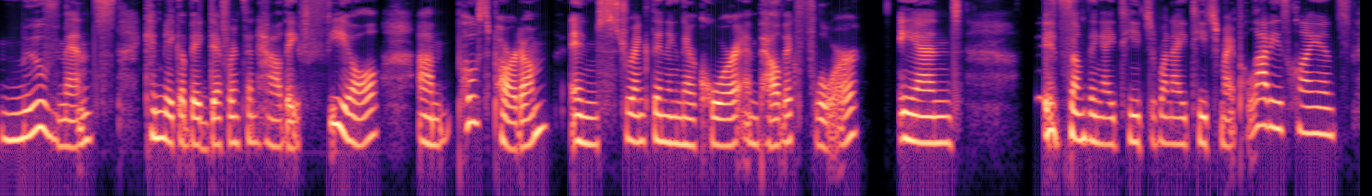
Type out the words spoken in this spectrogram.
movements can make a big difference in how they feel um, postpartum and strengthening their core and pelvic floor. And it's something I teach when I teach my Pilates clients.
